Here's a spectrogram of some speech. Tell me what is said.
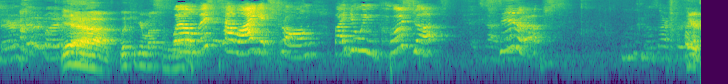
Very good, William. Yeah. Look at your muscles. now. Well, this is how I get strong by doing push-ups, sit-ups. Those Here,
